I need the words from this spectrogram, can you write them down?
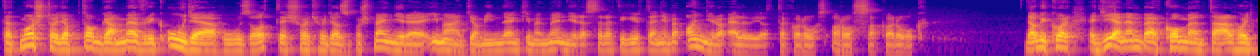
Tehát most, hogy a Top Gun Maverick úgy elhúzott, és hogy, hogy az most mennyire imádja mindenki, meg mennyire szereti hirtelenjében, annyira előjöttek a rossz, a rossz akarók. De amikor egy ilyen ember kommentál, hogy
